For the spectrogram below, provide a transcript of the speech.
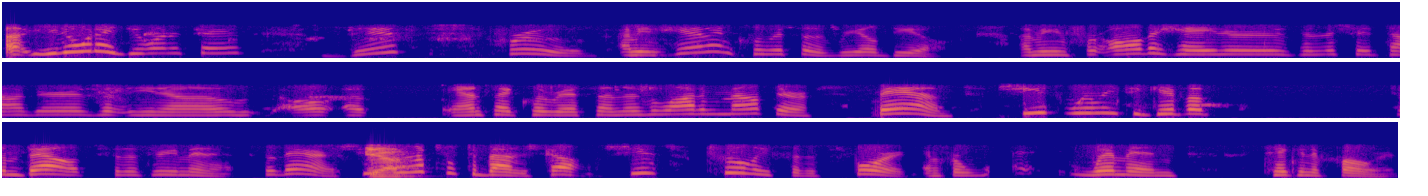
Uh, you know what I do want to say? This proves. I mean, Hanna and Claressa are the real deal. I mean, for all the haters and the shit talkers, uh, you know, all uh, anti Claressa, and there's a lot of them out there. Bam, she's willing to give up some belts for the three minutes. So there, she's Yeah. not just about herself. She's truly for the sport and for w- women taking it forward.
